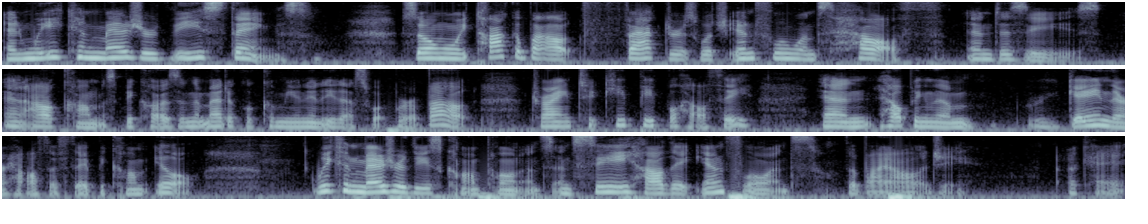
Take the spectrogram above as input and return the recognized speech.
And we can measure these things. So when we talk about factors which influence health and disease and outcomes, because in the medical community that's what we're about, trying to keep people healthy and helping them regain their health if they become ill. We can measure these components and see how they influence the biology. Okay.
